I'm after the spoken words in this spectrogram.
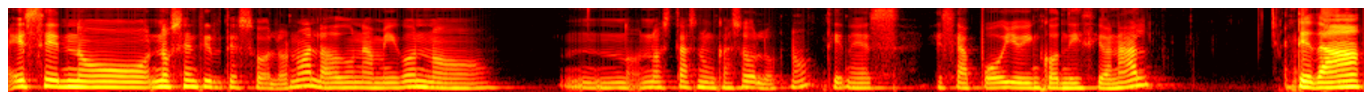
ese no, no, sentirte solo, ¿no? Al lado de un amigo no, no, no estás nunca solo, ¿no? Tienes ese apoyo incondicional te da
